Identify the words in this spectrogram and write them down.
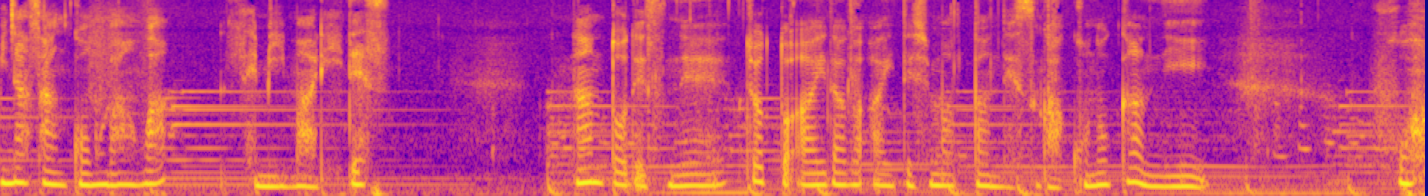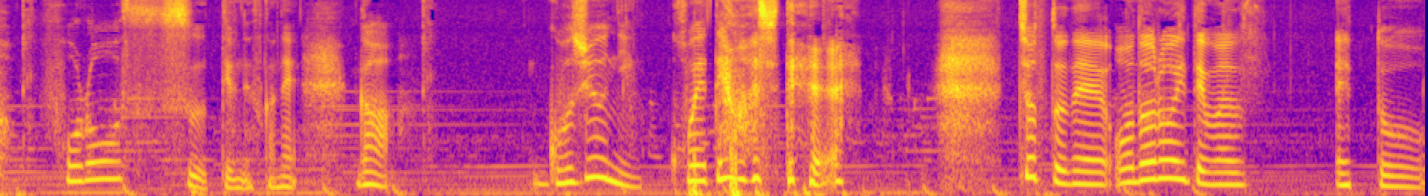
皆さんこんばんは。セミマリです。なんとですねちょっと間が空いてしまったんですがこの間にフォフォロー数っていうんですかねが50人超えてましてちょっとね驚いてます。えっと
